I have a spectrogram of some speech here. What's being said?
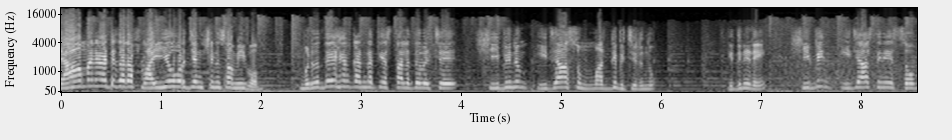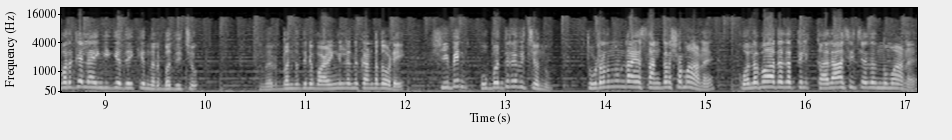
രാമനാട്ടുകര ഫ്ലൈ ഓവർ ജംഗ്ഷന് സമീപം മൃതദേഹം കണ്ടെത്തിയ സ്ഥലത്ത് വെച്ച് ഷിബിനും ഇജാസും മദ്യപിച്ചിരുന്നു. ഇതിനിടെ ഷിബിൻ ഇജാസിനെ സ്വവർഗ ലൈംഗികതയ്ക്ക് നിർബന്ധിച്ചു. നിർബന്ധത്തിന് വഴങ്ങില്ലെന്ന് കണ്ടതോടെ ഷിബിൻ ഉപദ്രവിച്ചെന്നും തുടർന്നുണ്ടായ സംഘർഷമാണ് കൊലപാതകത്തിൽ കലാശിച്ചതെന്നുമാണ്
